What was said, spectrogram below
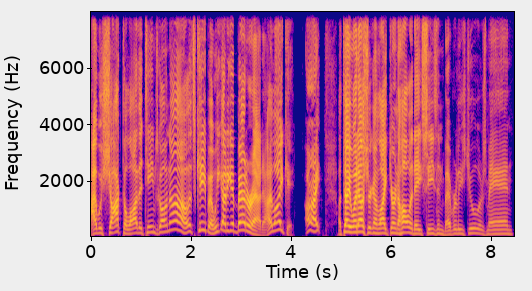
I was shocked. A lot of the teams going, no, let's keep it. We got to get better at it. I like it. All right. I'll tell you what else you're going to like during the holiday season. Beverly's Jewelers, man.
